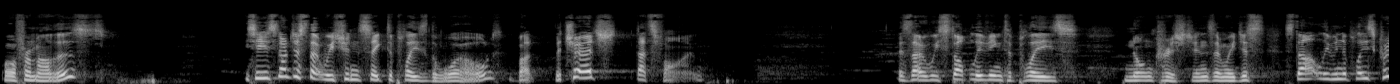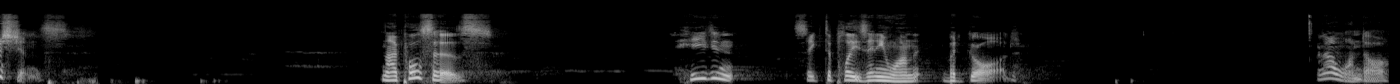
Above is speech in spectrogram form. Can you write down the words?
or from others. You see, it's not just that we shouldn't seek to please the world, but the church, that's fine. As though we stop living to please non-Christians and we just start living to please Christians. Now, Paul says he didn't seek to please anyone but God. And I wonder,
